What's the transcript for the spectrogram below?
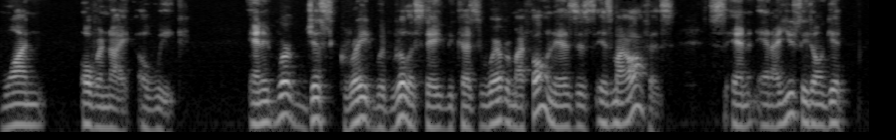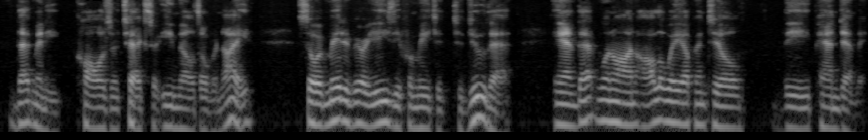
one overnight a week. And it worked just great with real estate because wherever my phone is, is, is my office. And, and I usually don't get that many calls or texts or emails overnight. So it made it very easy for me to, to do that. And that went on all the way up until the pandemic.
